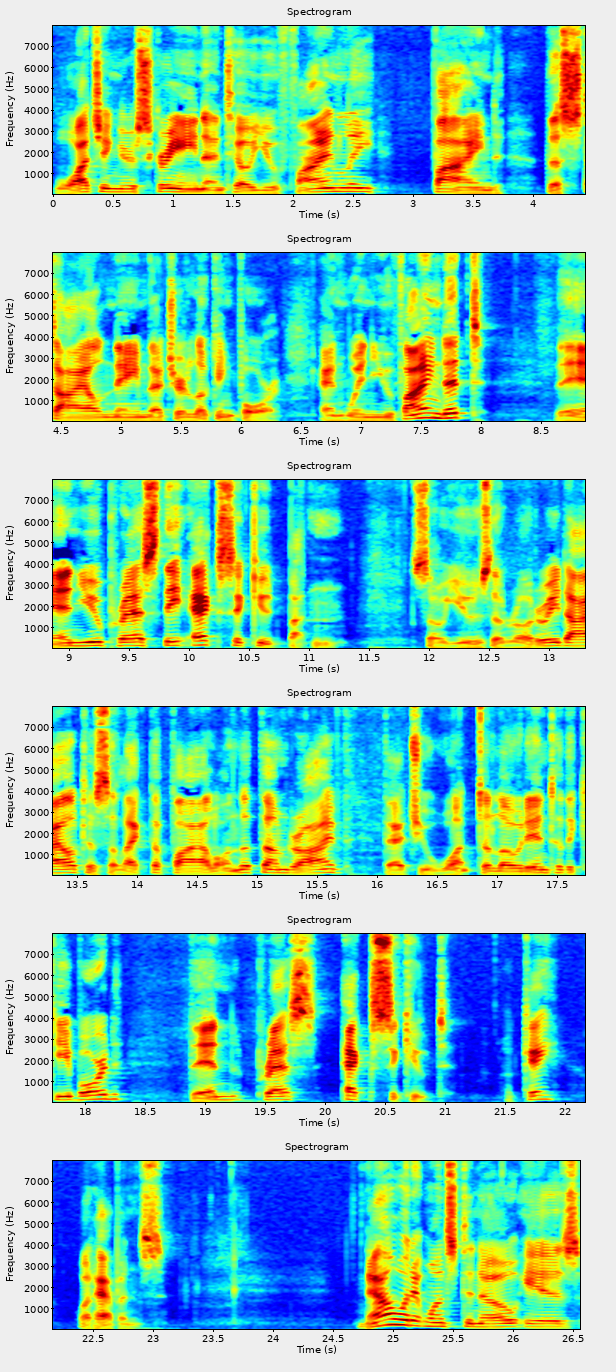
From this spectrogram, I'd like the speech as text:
watching your screen until you finally find the style name that you're looking for. And when you find it, then you press the execute button. So use the rotary dial to select the file on the thumb drive that you want to load into the keyboard, then press execute. Okay, what happens? Now what it wants to know is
